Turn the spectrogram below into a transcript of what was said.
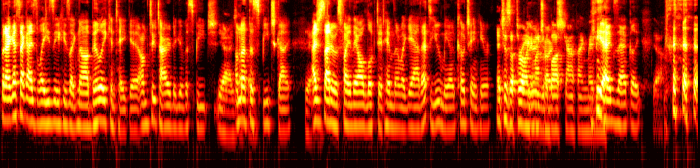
But I guess that guy's lazy. He's like, "Nah, Billy can take it. I'm too tired to give a speech. yeah, I'm not the speech guy." Yeah. I just thought it was funny. They all looked at him. They're like, "Yeah, that's you, man. Coach ain't here." It's just a throwing You're him in under the charge. bus kind of thing, maybe. yeah, exactly. yeah,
